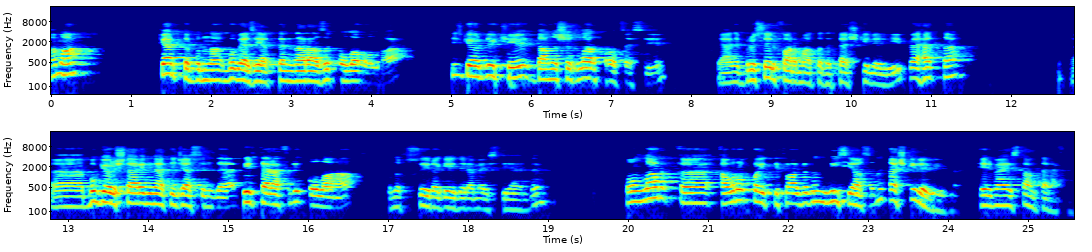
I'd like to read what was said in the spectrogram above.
Amma Qərb də bundan, bu vəziyyətdən narazı ola-ola biz gördük ki, danışıqlar prosesi, yəni Brüssel formatı da təşkil edib və hətta ə, bu görüşlərin nəticəsində bir tərəfli olaraq Bunu xüsusilə qeyd eləmək istəyərdim. Onlar ə, e, Avropa İttifaqının missiyasını təşkil edirlər Ermənistan tərəfindən.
